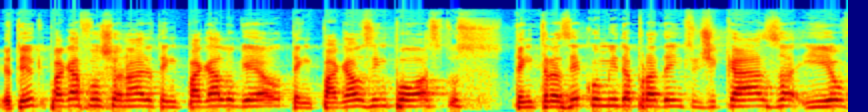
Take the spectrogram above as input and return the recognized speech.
Eu tenho que pagar funcionário, tenho que pagar aluguel, tenho que pagar os impostos, tenho que trazer comida para dentro de casa. E eu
